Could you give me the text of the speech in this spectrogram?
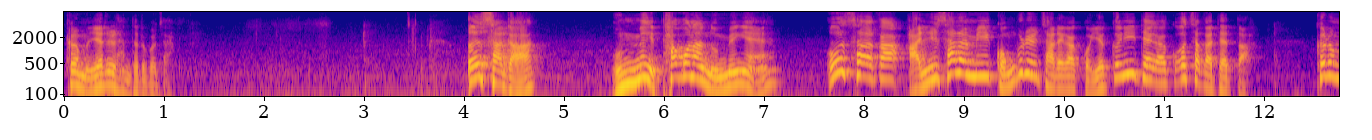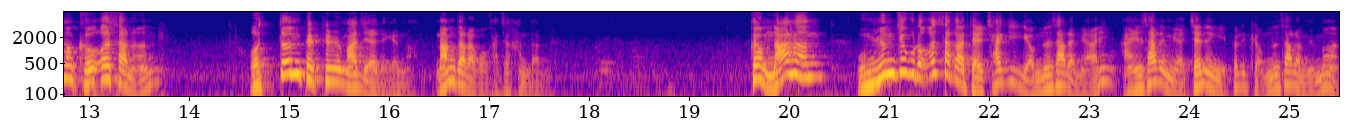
그러면 예를 한 들어보자 의사가 운명이 타고난 운명에 의사가 아닌 사람이 공부를 잘해갖고 여건이 돼갖고 의사가 됐다. 그러면 그 의사는 어떤 배필을 맞아야 되겠나? 남자라고 가정한다면. 그럼 나는 운명적으로 의사가 될 자격이 없는 사람이야. 아닌 사람이야. 재능이 그렇게 없는 사람이면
